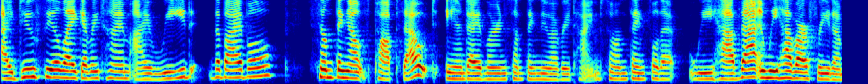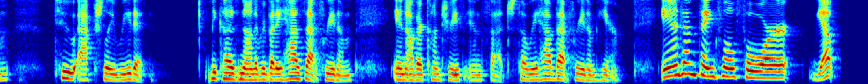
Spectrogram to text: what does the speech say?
I do feel like every time I read the Bible, something else pops out and I learn something new every time. So I'm thankful that we have that and we have our freedom to actually read it because not everybody has that freedom in other countries and such. So we have that freedom here. And I'm thankful for Yep,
